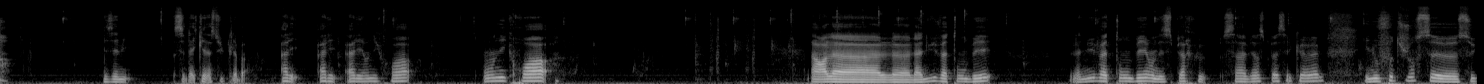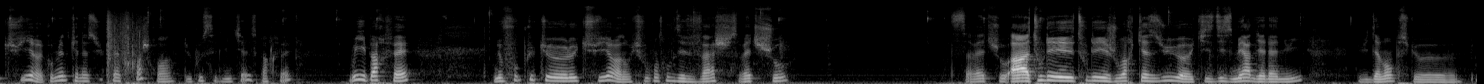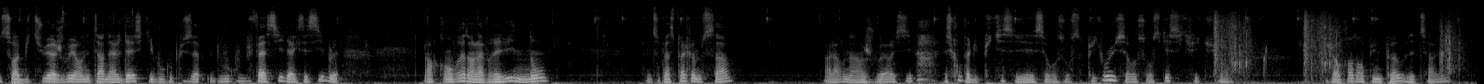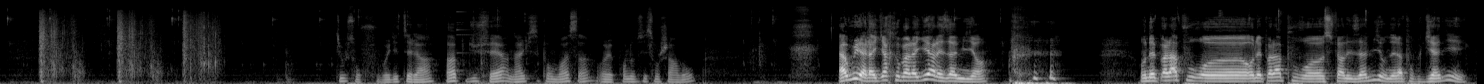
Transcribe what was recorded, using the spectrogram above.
les amis, c'est de la canne à sucre là-bas. Allez, allez, allez, on y croit. On y croit. Alors la, la, nuit va tomber. La nuit va tomber, on espère que ça va bien se passer quand même. Il nous faut toujours ce, ce cuir. Combien de canne à sucre là? 3 je crois. Du coup c'est nickel, c'est parfait. Oui, parfait. Il nous faut plus que le cuir, donc il faut qu'on trouve des vaches, ça va être chaud. Ça va être chaud. Ah, tous les, tous les joueurs casus euh, qui se disent merde, il y a la nuit. Évidemment, parce que euh, ils sont habitués à jouer en Eternal Days, qui est beaucoup plus, beaucoup plus facile et accessible. Alors qu'en vrai, dans la vraie vie, non. Ça ne se passe pas comme ça. Voilà, on a un joueur ici. Oh, Est-ce qu'on va lui piquer ses, ses ressources? Piquons-lui ses ressources. Qu'est-ce qu'il fait cuire J'ai encore droppé une pomme, vous êtes sérieux? Où son four Il était là. Hop, du fer. Nice, c'est pour moi ça. On va prendre aussi son charbon. Ah oui, à la guerre comme à la guerre, les amis. Hein. on n'est pas là pour, euh, on n'est pas là pour euh, se faire des amis. On est là pour gagner.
